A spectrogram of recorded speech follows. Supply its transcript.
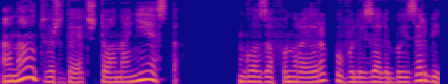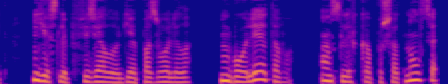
Она утверждает, что она не Эста». Глаза фон Райера повылезали бы из орбит, если б физиология позволила. Более того, он слегка пошатнулся,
